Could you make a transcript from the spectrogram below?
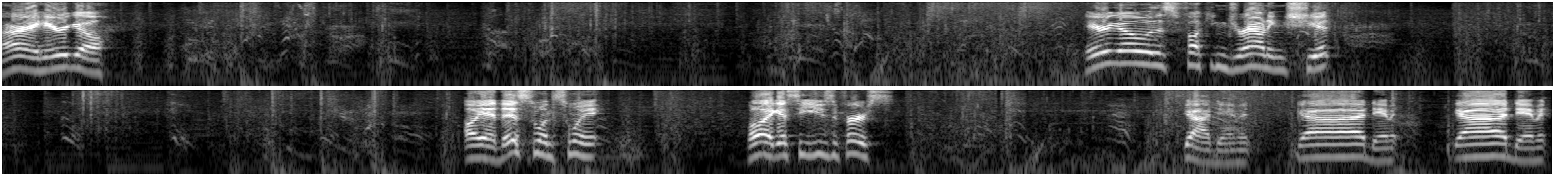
Alright, here we go. Here we go with this fucking drowning shit. Oh yeah, this one swing. Well, I guess he used it first. God damn it. God damn it. God damn it.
